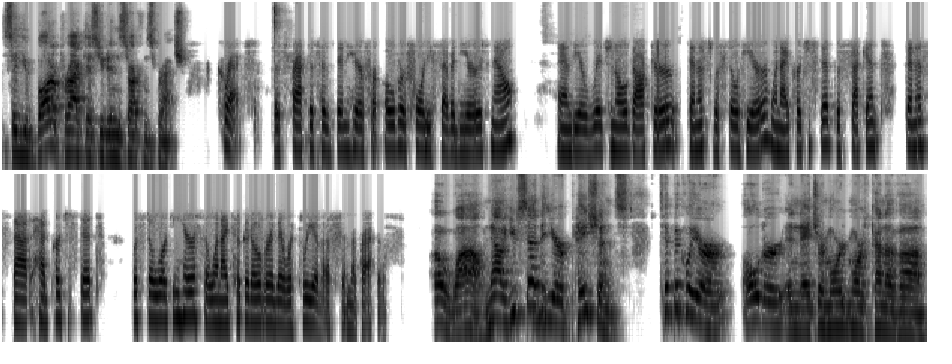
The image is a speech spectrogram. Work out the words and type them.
So you bought a practice, you didn't start from scratch. Correct. This practice has been here for over 47 years now. And the original doctor, dentist, was still here when I purchased it. The second dentist that had purchased it was still working here. So when I took it over, there were three of us in the practice. Oh, wow. Now, you said that your patients typically are older in nature, more, more kind of uh,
